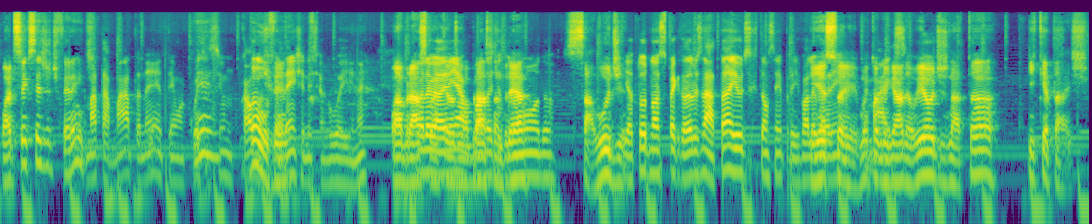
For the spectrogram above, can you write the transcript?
Pode ser que seja diferente. Mata-mata, né? Tem uma coisa é. assim, um caldo Vamos diferente ver. nesse ângulo aí, né? Um abraço, Valeu, galerinha. Um abraço, André. Saúde. E a todos os nossos espectadores, Natan e Eudes que estão sempre aí. Valeu, Isso galerinha. aí. Muito obrigado ao Eudes, Natan e que tais.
